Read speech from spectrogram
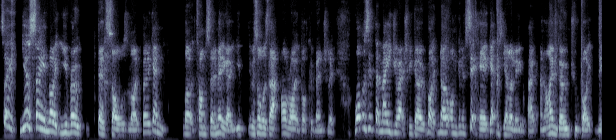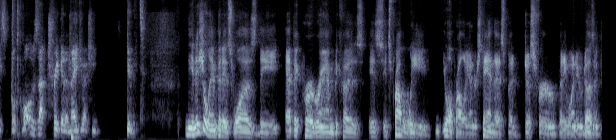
So you're saying like you wrote Dead Souls, like, but again, like Tom said a minute ago, you, it was always that I'll write a book eventually. What was it that made you actually go right? No, I'm going to sit here, get this yellow legal pad, and I'm going to write this book. What was that trigger that made you actually do it? the initial impetus was the epic program because it's it's probably you all probably understand this but just for anyone who doesn't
